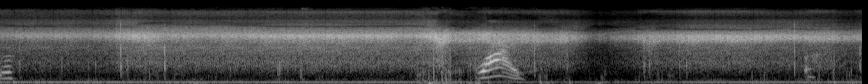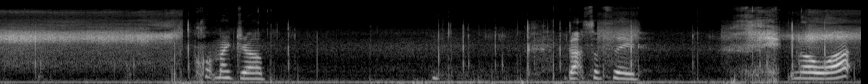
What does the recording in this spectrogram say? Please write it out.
uh, Why? Quit my job. Got some food. You know what?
